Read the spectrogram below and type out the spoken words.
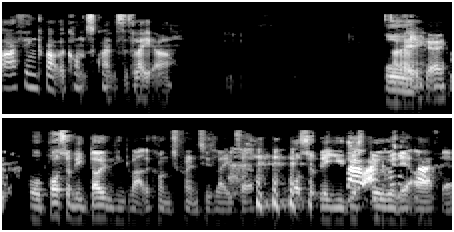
I think about the consequences later. Or, okay. or possibly don't think about the consequences later. possibly you just well, deal with it after.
